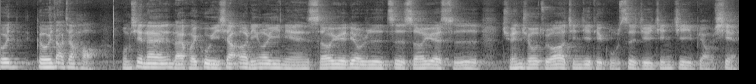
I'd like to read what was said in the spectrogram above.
各位各位大家好，我们现在来回顾一下二零二一年十二月六日至十二月十日全球主要经济体股市及经济表现。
